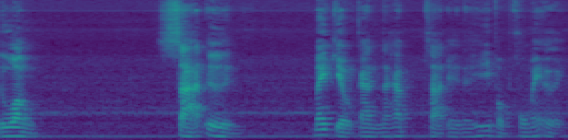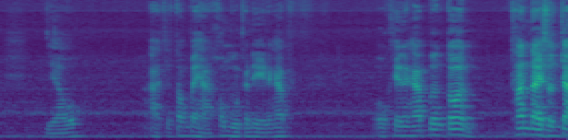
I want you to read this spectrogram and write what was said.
ดวงศาสตร์อื่น ไม่เกี่ยวกันนะครับ ศาสตร์อื่นที่ผมคงไม่เอ่ย เดี๋ยวอาจจะต้องไปหาข้อมูลกันเองนะครับ โอเคนะครับ เบื้องต้นท่านใดสนใจ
